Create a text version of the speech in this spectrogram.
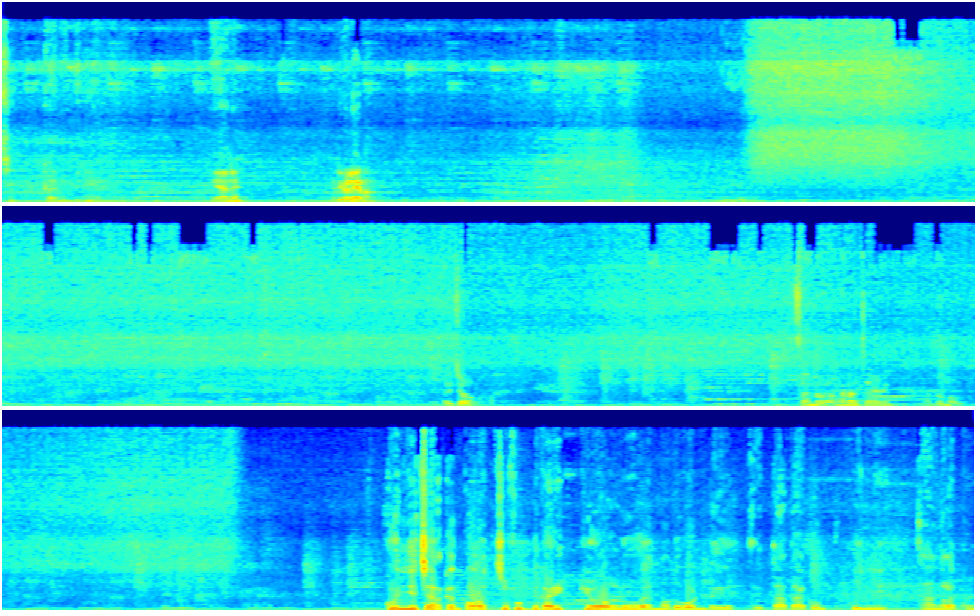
ചിക്കൻ ബിരിയാണി. ഞാൻ അടിപൊളിയാണോ? അയച്ചോ? സെന്റർ അങ്ങനെ വെച്ചാൽ കുഞ്ഞു ചെറുക്കൻ കുറച്ച് ഫുഡ് കഴിക്കുകയുള്ളൂ എന്നതുകൊണ്ട് ഇത്താത്താക്കും കുഞ്ഞി ആങ്ങളക്കും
